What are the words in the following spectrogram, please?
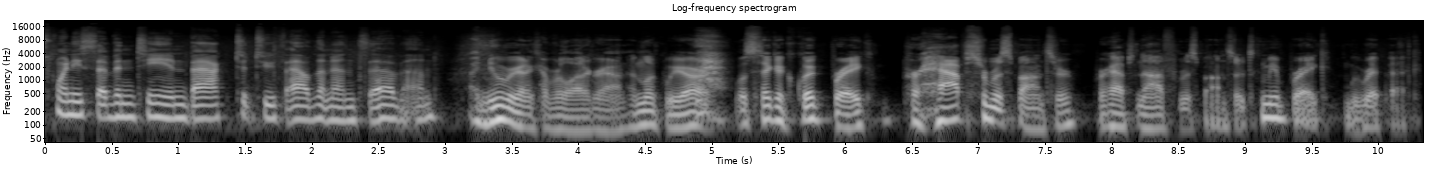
2017 back to 2007. I knew we were going to cover a lot of ground. And look, we are. Let's take a quick break, perhaps from a sponsor, perhaps not from a sponsor. It's going to be a break. We'll be right back.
